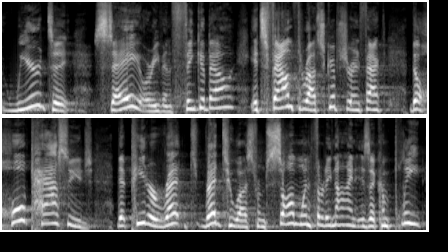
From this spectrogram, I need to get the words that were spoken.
weird to say or even think about. It's found throughout Scripture. In fact, the whole passage that Peter read, read to us from Psalm 139 is a complete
